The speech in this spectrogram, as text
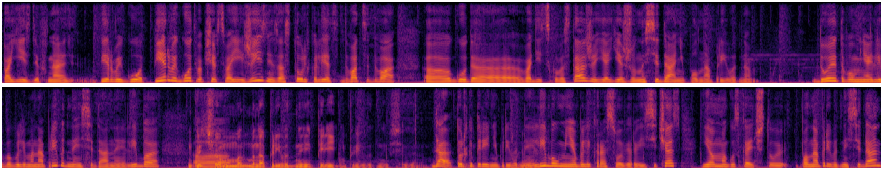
поездив на первый год, первый год вообще в своей жизни, за столько лет, 22 э, года водительского стажа, я езжу на седане полноприводном. До этого у меня либо были моноприводные седаны, либо... Причем а, мон- моноприводные и переднеприводные всегда. Да, только переднеприводные. Конечно. Либо у меня были кроссоверы. И сейчас я вам могу сказать, что полноприводный седан,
